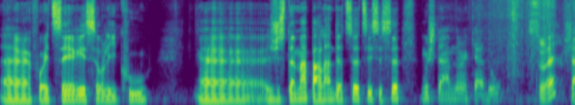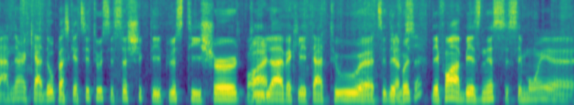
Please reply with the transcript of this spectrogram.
Il faut être serré sur les coups. Euh, justement, parlant de ça, tu sais, c'est ça. Moi, je t'ai amené un cadeau. C'est vrai? Je t'ai amené un cadeau parce que, tu sais, toi, c'est ça, je sais que t'es plus t-shirt, puis là, avec les tatous, euh, tu sais, des fois, ça. des fois, en business, c'est- c'est moins. euh,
